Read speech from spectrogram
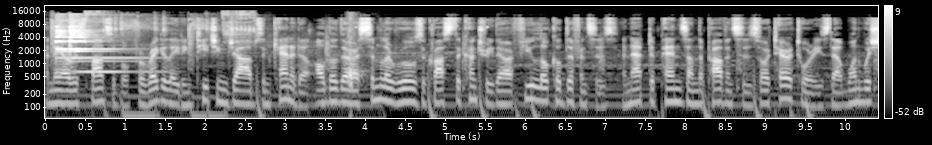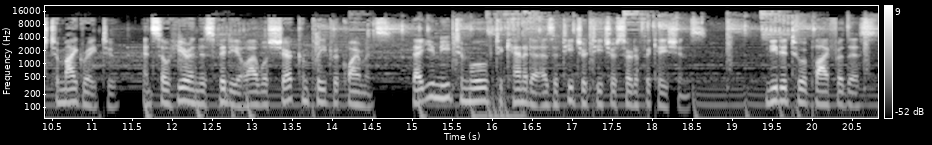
and they are responsible for regulating teaching jobs in Canada. Although there are similar rules across the country, there are few local differences, and that depends on the provinces or territories that one wishes to migrate to. And so, here in this video, I will share complete requirements that you need to move to Canada as a teacher teacher certifications. Needed to apply for this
